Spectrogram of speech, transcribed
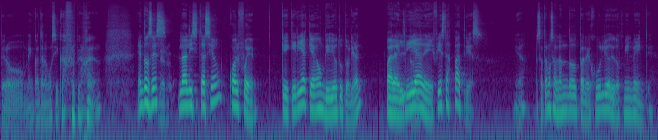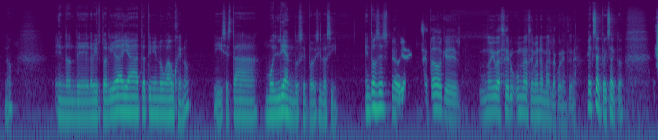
pero me encanta la música afroperuana, ¿no? Entonces, Claro. la licitación, ¿cuál fue? Que quería que haga un video tutorial para el día de fiestas patrias, ¿ya? O sea, estamos hablando para el julio de 2020, ¿no? En donde la virtualidad ya está teniendo un auge, ¿no? Y se está moldeándose, por decirlo así. Entonces, Claro, ya había aceptado que no iba a ser una semana más la cuarentena. Exacto, exacto.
